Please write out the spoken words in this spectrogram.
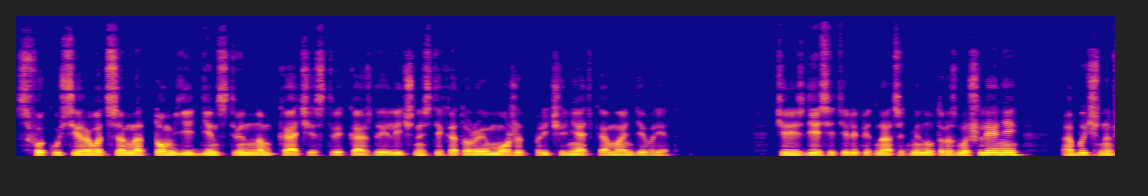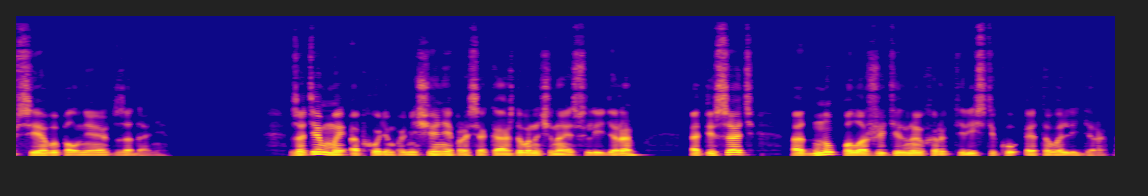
сфокусироваться на том единственном качестве каждой личности, которое может причинять команде вред. Через 10 или 15 минут размышлений обычно все выполняют задание. Затем мы обходим помещение, прося каждого, начиная с лидера, описать одну положительную характеристику этого лидера.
